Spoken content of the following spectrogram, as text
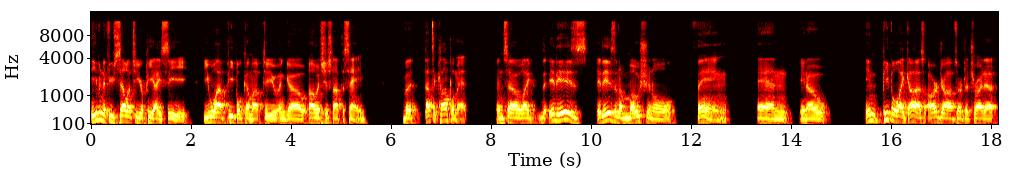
even if you sell it to your PIC, you will have people come up to you and go, "Oh, it's just not the same." But that's a compliment. And so like it is it is an emotional thing and you know in people like us our jobs are to try to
